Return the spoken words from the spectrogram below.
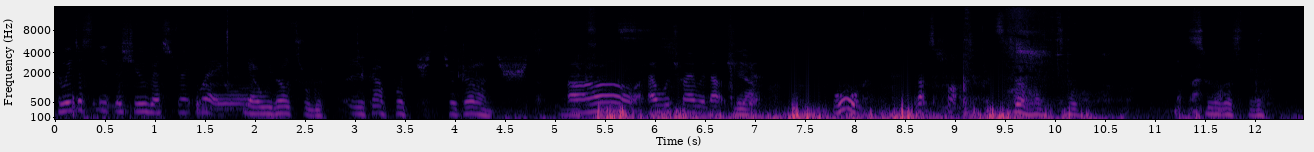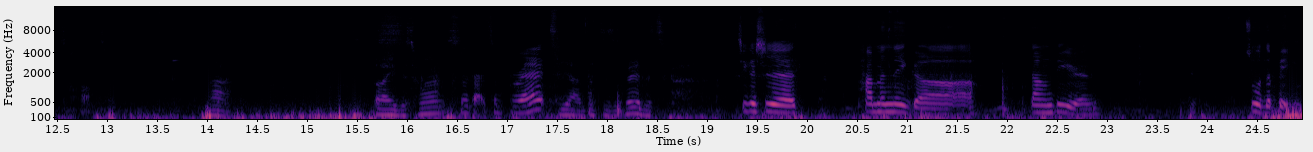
do we just eat the sugar straight away, or? without sugar. You can't put sugar and Oh, I will try without sugar. Yeah. Oh, that's hot. it. So hot. So hot. So the It's hot. ah Try this one. So that's a bread. Yeah, that is bread. It's 这个是他们那个当地人做的饼。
